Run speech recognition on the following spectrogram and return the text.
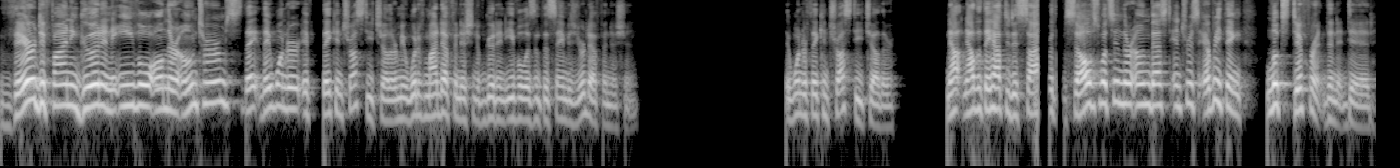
their defining good and evil on their own terms, they, they wonder if they can trust each other. I mean, what if my definition of good and evil isn't the same as your definition? They wonder if they can trust each other. Now, now that they have to decide for themselves what's in their own best interest, everything looks different than it did.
